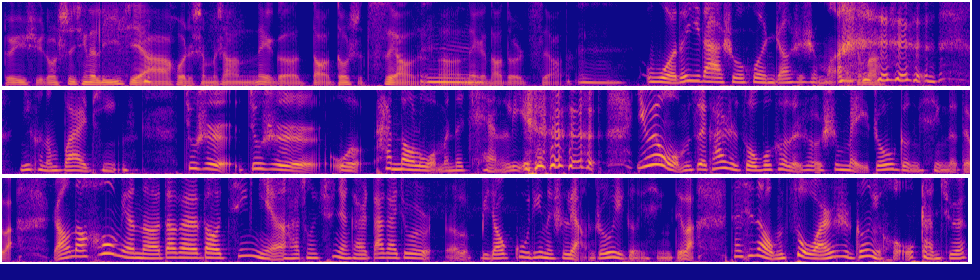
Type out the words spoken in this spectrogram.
对于许多事情的理解啊，或者什么上，那个倒都是次要的，啊嗯那个倒都是次要的。嗯，我的一大收获你知道是什么？什么？你可能不爱听，就是就是我看到了我们的潜力，因为我们最开始做播客的时候是每周更新的，对吧？然后到后面呢，大概到今年还从去年开始，大概就是呃比较固定的是两周一更新，对吧？但现在我们做完日更以后，我感觉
